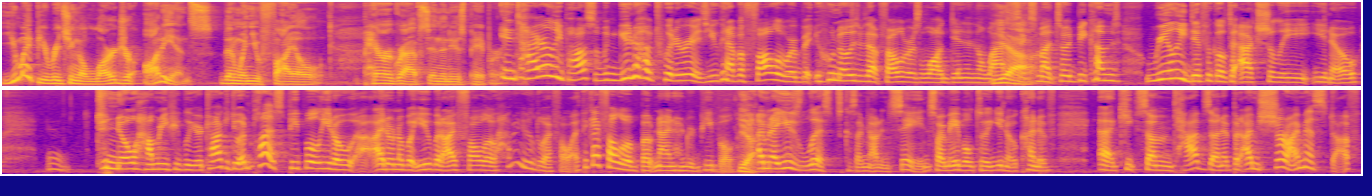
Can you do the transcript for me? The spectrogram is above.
you might be reaching a larger audience than when you file paragraphs in the newspaper. Entirely possible. You know how Twitter is. You can have a follower, but who knows if that follower is logged in in the last Yeah. six months. So it becomes really difficult to actually, you know, to know how many people you're talking to. And plus, people, you know, I don't know about you, but I follow, how many people do I follow? I think I follow about 900 people. Yeah. I mean, I use lists because I'm not insane. So I'm able to, you know, kind of uh, keep some tabs on it, but I'm sure I miss stuff.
